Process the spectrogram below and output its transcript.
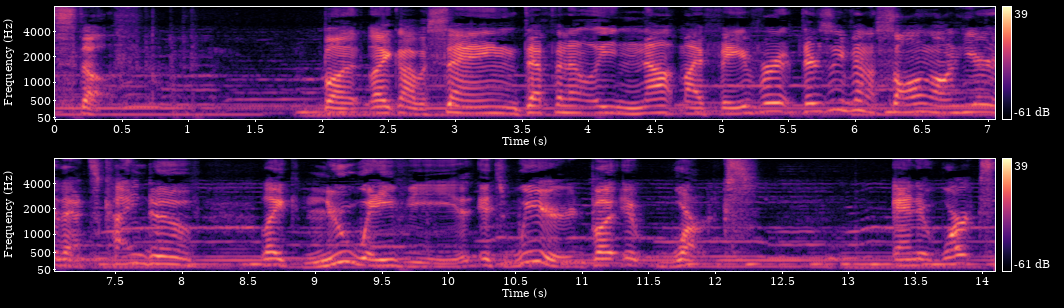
stuff. But like I was saying, definitely not my favorite. There's even a song on here that's kind of like new wavy. It's weird, but it works. And it works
